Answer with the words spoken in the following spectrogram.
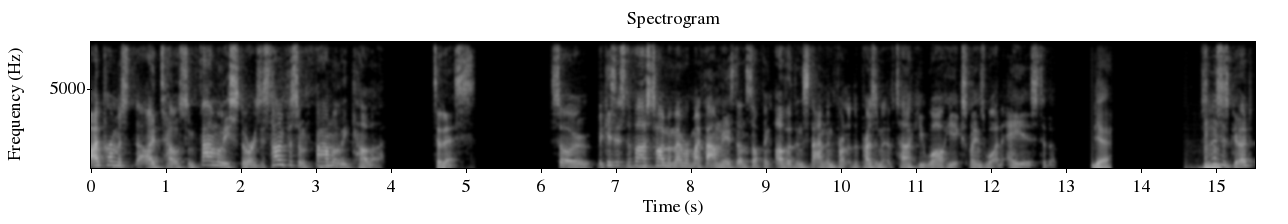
I promised that I'd tell some family stories. It's time for some family colour to this. So, because it's the first time a member of my family has done something other than stand in front of the president of Turkey while he explains what an A is to them. Yeah, So this is good.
